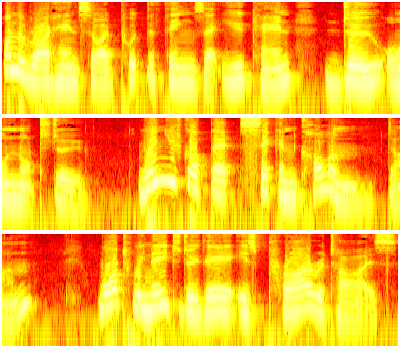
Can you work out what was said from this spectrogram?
On the right hand side, put the things that you can do or not do. When you've got that second column done, what we need to do there is prioritise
